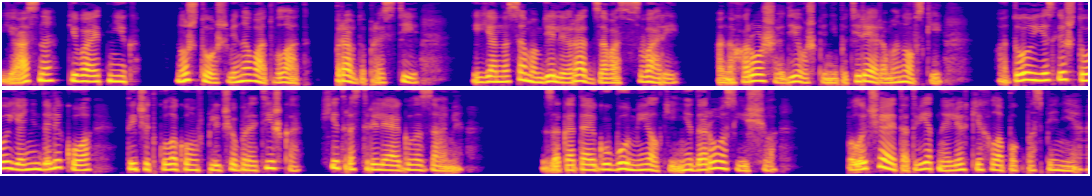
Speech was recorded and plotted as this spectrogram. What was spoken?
«Ясно», — кивает Ник. «Ну что ж, виноват, Влад. Правда, прости. И я на самом деле рад за вас с Варей. Она хорошая девушка, не потеряй Романовский. А то, если что, я недалеко», — тычет кулаком в плечо братишка, хитро стреляя глазами. «Закатай губу, мелкий, не дорос еще. Получает ответный легкий хлопок по спине.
